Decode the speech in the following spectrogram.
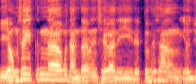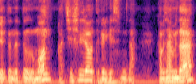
이 영상이 끝나고 난 다음에 제가 이 냈던 회상 연주했던 냈던 음원 같이 실려 드리겠습니다. 감사합니다.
